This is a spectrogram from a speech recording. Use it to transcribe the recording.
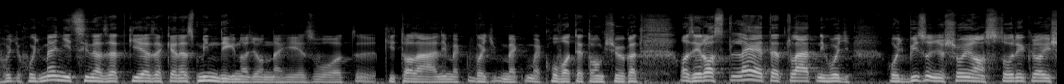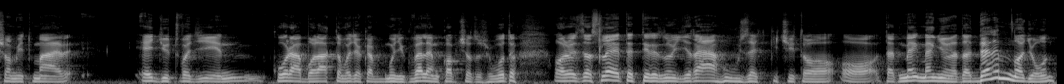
hogy, hogy mennyit színezett ki ezeken, ez mindig nagyon nehéz volt kitalálni, meg, vagy, meg, meg hova tett hangsúlyokat. Azért azt lehetett látni, hogy, hogy bizonyos olyan sztorikra is, amit már együtt, vagy én korábban láttam, vagy akár mondjuk velem kapcsolatos voltak, arra ez azt lehetett érezni, hogy ráhúz egy kicsit a, a tehát meg, megnyomja, de nem nagyon,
